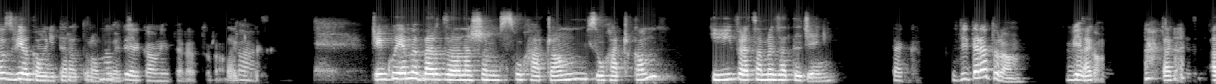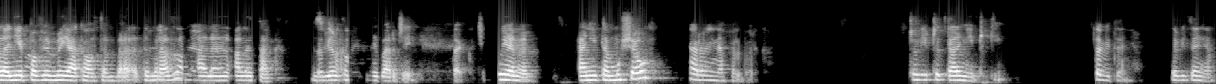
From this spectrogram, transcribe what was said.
No z wielką literaturą. no z wielką literaturą. Tak Tak. Dziękujemy bardzo naszym słuchaczom i słuchaczkom i wracamy za tydzień. tak. Z literaturą. Wielką. Tak jest. Ale nie powiemy jaką tym, tym razem, ale, ale tak, z wielką jak najbardziej. Tak. Dziękujemy. Anita Musiał, Karolina Felberg. czyli czytelniczki. Do widzenia. Do widzenia.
